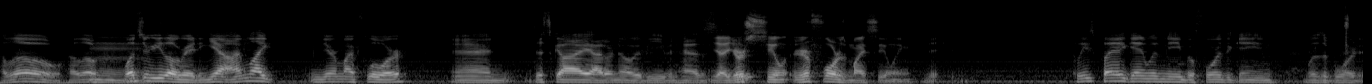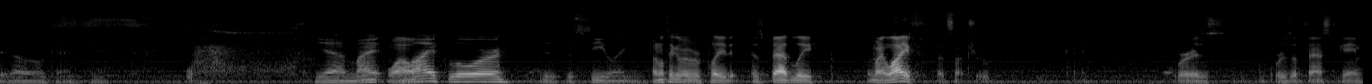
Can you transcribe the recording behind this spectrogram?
Hello, hello. Hmm. What's your elo rating? Yeah, I'm like near my floor, and this guy, I don't know if he even has. yeah, your ceiling, your floor is my ceiling. Please play again with me before the game was aborted. Oh, okay. Yeah, my Wow. my floor is the ceiling. I don't think I've ever played as badly in my life. That's not true. Okay. Whereas, where's a fast game?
